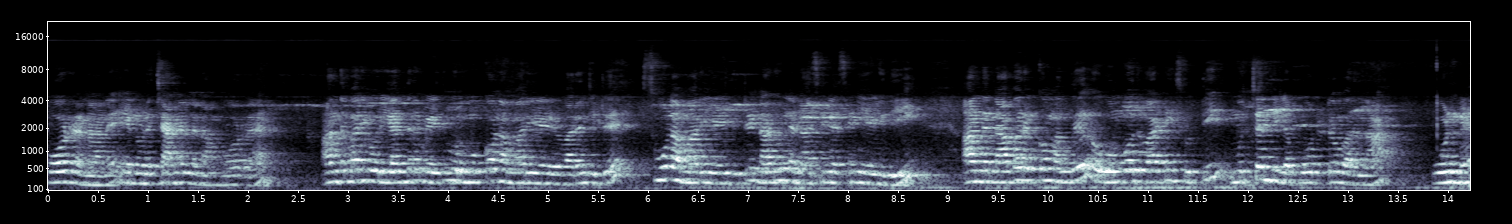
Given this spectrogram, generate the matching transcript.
போடுறேன் நான். என்னோடய சேனலில் நான் போடுறேன். அந்த மாதிரி ஒரு எந்திரம் எழுதி ஒரு முக்கோணம் மாதிரி வரைஞ்சிட்டு சூளம் மாதிரி எழுதிட்டு நடுவில் நசி நசின்னு எழுதி அந்த நபருக்கும் வந்து ஒம்பது வாட்டி சுற்றி முச்சந்தியில் போட்டுட்டும் வரலாம் ஒன்று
